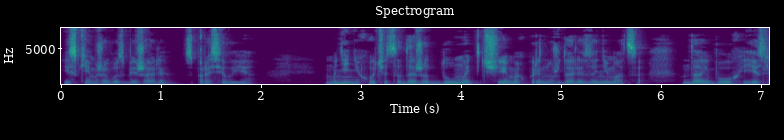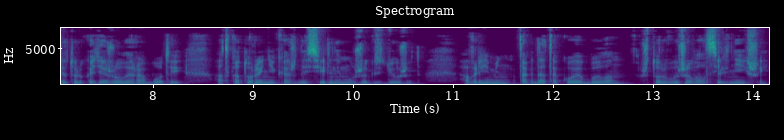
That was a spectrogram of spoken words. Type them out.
И с кем же вы сбежали? спросил я. Мне не хочется даже думать, чем их принуждали заниматься. Дай бог, если только тяжелой работой, от которой не каждый сильный мужик сдюжит. А времени тогда такое было, что выживал сильнейший,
